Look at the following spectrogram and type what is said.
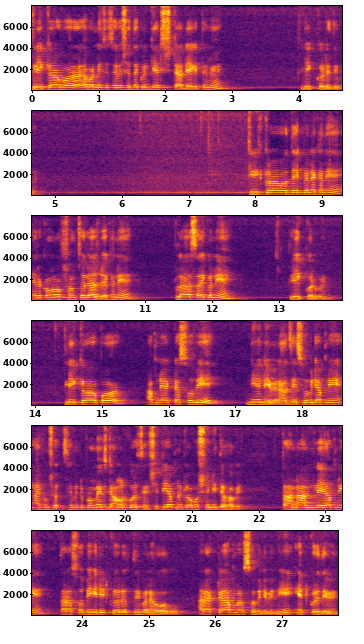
ক্লিক করার পর আবার নিচে চলে এসে দেখবেন গেট স্টার্ট এখানে ক্লিক করে দেবেন। ক্লিক করার পর দেখবেন এখানে এরকম অপশন চলে আসবে। এখানে প্লাস আইকনে ক্লিক করবেন। ক্লিক করার পর আপনি একটা ছবি নিয়ে নেবেন। আর যে ছবিটা আপনি iPhone seventy pro max download করেছেন, সেটি আপনাকে অবশ্যই নিতে হবে। তা না নিলে আপনি তারা ছবি এডিট করে দেবেন হবু আর একটা আপনার ছবি নেবেন, নিয়ে এড করে দেবেন।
